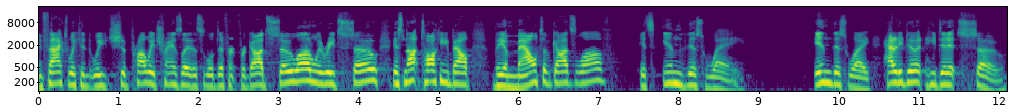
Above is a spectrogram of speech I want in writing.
In fact, we, could, we should probably translate this a little different. For God so loved, when we read so, it's not talking about the amount of God's love, it's in this way in this way. How did he do it? He did it so.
